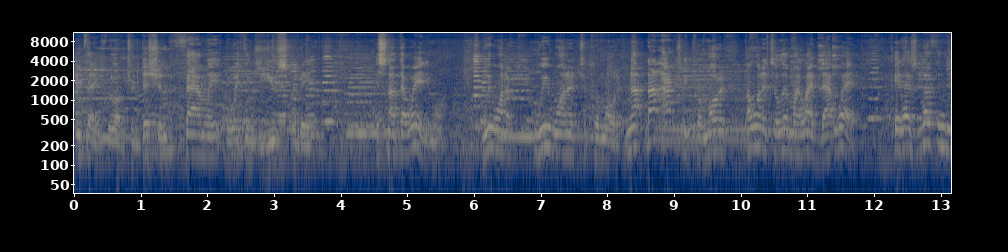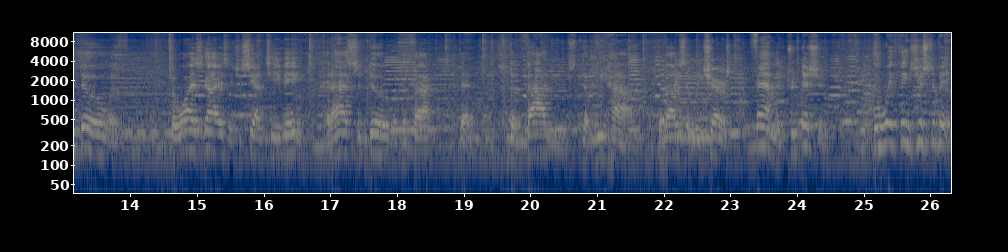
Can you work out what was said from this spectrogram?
Things. We love tradition, family, the way things used to be. It's not that way anymore. We want to. We wanted to promote it, not not actually promote it. I wanted to live my life that way. It has nothing to do with the wise guys that you see on TV. It has to do with the fact that the values that we have, the values that we cherish, family, tradition, the way things used to be.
